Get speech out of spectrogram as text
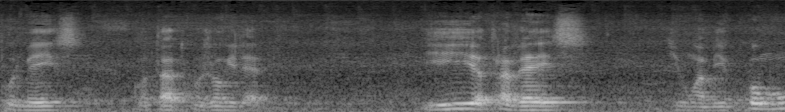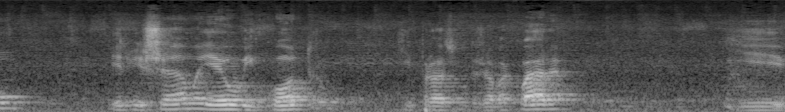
por mês, contato com o João Guilherme. E através de um amigo comum, ele me chama e eu o encontro aqui próximo do Jabaquara e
